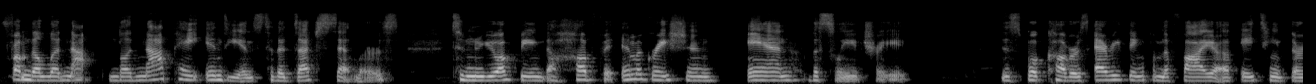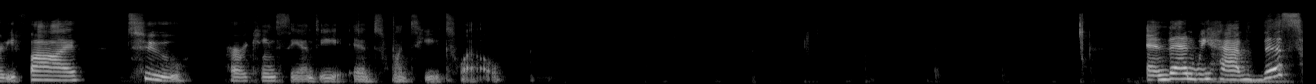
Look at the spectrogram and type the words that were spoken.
from the Lenape Indians to the Dutch settlers, to New York being the hub for immigration and the slave trade. This book covers everything from the fire of 1835 to Hurricane Sandy in 2012. And then we have this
